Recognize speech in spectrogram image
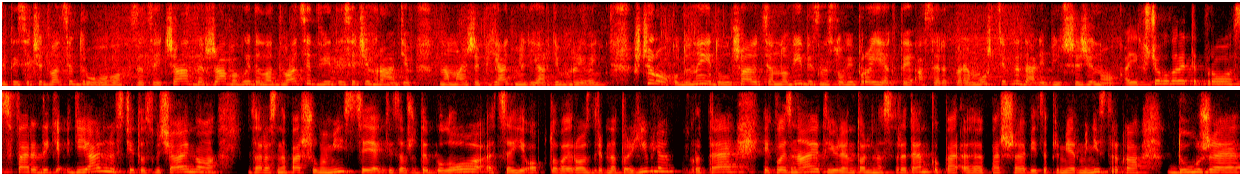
2022-го. За цей час держава видала 22 тисячі грантів на майже 5 мільярдів гривень. Щороку до неї долучаються нові бізнесові проєкти, а серед переможців дедалі більше жінок. А якщо говорити про сфери ді- діяльності, то звичайно зараз на першому місці, як і завжди було, це є оптова і роздрібна торгівля. Проте, як ви знаєте, Юлія Анатольовна Свериденко, е, перша віце-прем'єр-міністрка, дуже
